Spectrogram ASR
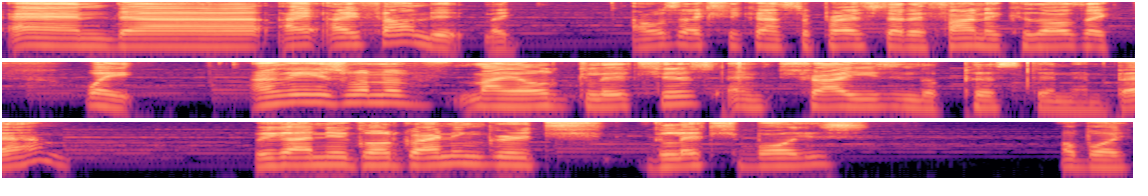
And uh, I I found it. Like I was actually kind of surprised that I found it because I was like, wait, I'm gonna use one of my old glitches and try using the piston and bam, we got a new gold grinding glitch glitch boys. Oh boy,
